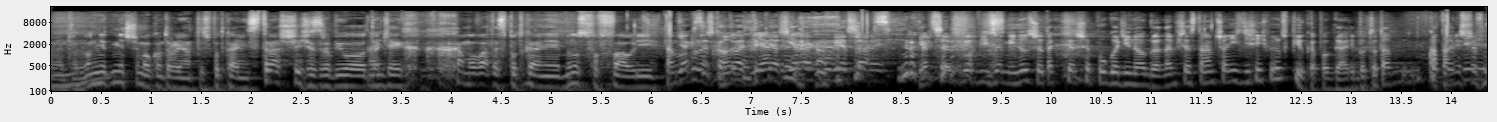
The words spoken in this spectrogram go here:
Ewentualnie. On nie, nie trzymał kontroli nad tym spotkaniem. Strasznie się zrobiło takie hamowate spotkanie, mnóstwo fauli. Tam Jak ogóle, chcesz kontrolować ja, takie ja tak mówię wczoraj, ja wczoraj widzę minus, że tak pierwsze pół godziny oglądam i się zastanawiam, czy oni z 10 minut w piłkę pograli, bo to tam a tam jeszcze w nie-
